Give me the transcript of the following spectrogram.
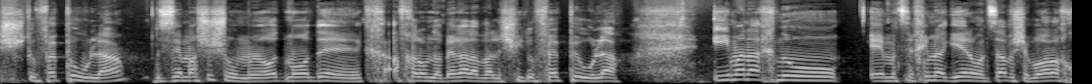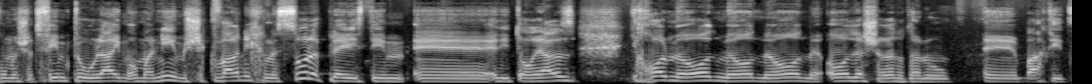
שיתופי פעולה, זה משהו שהוא מאוד מאוד, ככה אף אחד לא מדבר עליו, אבל שיתופי פעולה. אם אנחנו מצליחים להגיע למצב שבו אנחנו משתפים פעולה עם אומנים שכבר נכנסו לפלייליסטים אדיטוריאלס, יכול מאוד מאוד מאוד מאוד לשרת אותנו בעתיד.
